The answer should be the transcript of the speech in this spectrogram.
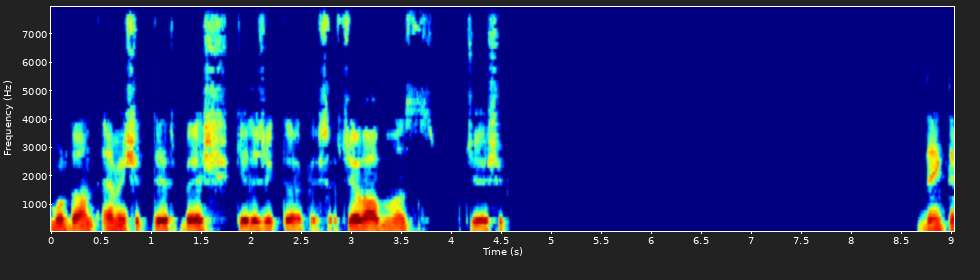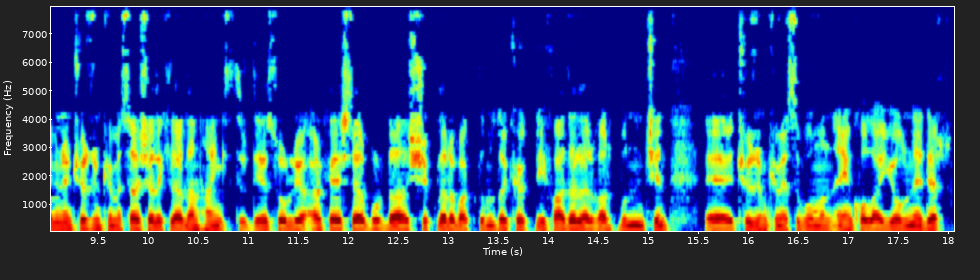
Buradan m eşittir 5 gelecektir arkadaşlar. Cevabımız C şık. Denkleminin çözüm kümesi aşağıdakilerden hangisidir diye soruluyor. Arkadaşlar burada şıklara baktığımızda köklü ifadeler var. Bunun için e, çözüm kümesi bulmanın en kolay yolu nedir?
